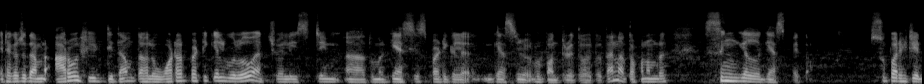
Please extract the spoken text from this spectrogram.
এটাকে যদি আমরা আরও হিট দিতাম, তাহলে ওয়াটার পার্টিকেলগুলো অ্যাকচুয়ালি স্টিম তোমার গ্যাসিয়াস পার্টিকেল গ্যাসে রূপান্তরিত হতো, তাই না? তখন আমরা সিঙ্গেল গ্যাস পেতাম সুপার হিটেড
